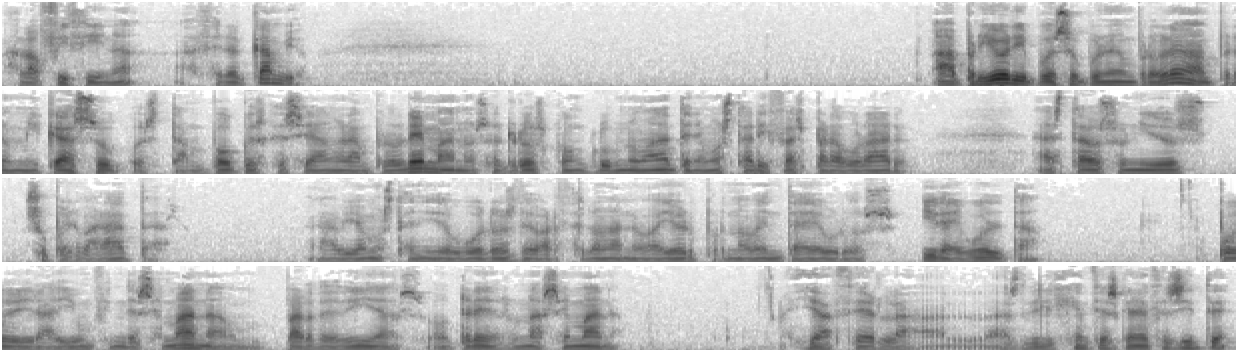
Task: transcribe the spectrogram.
a la oficina a hacer el cambio. A priori puede suponer un problema, pero en mi caso pues tampoco es que sea un gran problema. Nosotros con Club Nomada tenemos tarifas para volar a Estados Unidos súper baratas. Habíamos tenido vuelos de Barcelona a Nueva York por 90 euros ida y vuelta puedo ir ahí un fin de semana, un par de días o tres, una semana y hacer las diligencias que necesite,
